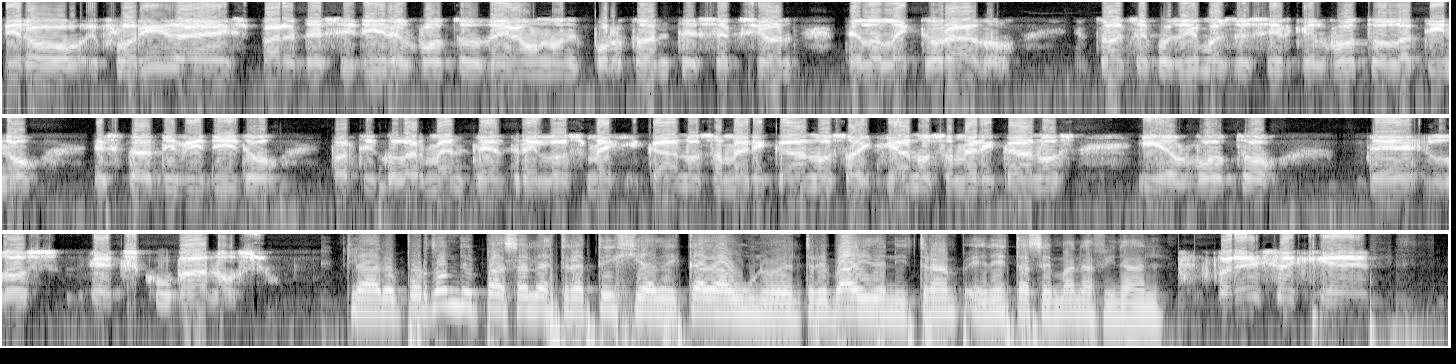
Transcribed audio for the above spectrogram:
Pero Florida es para decidir el voto de una importante sección del electorado. Entonces podemos decir que el voto latino está dividido particularmente entre los mexicanos americanos, haitianos americanos y el voto de los Claro, ¿por dónde pasa la estrategia de cada uno entre Biden y Trump en esta semana final? Parece que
